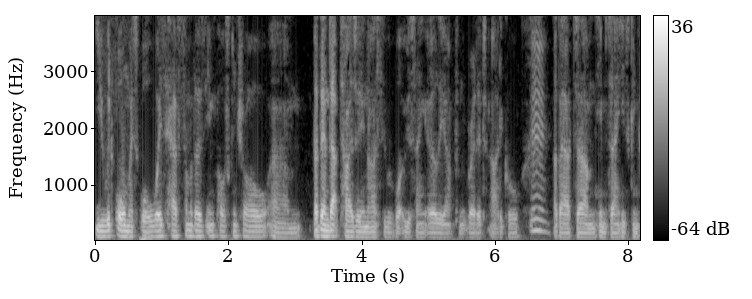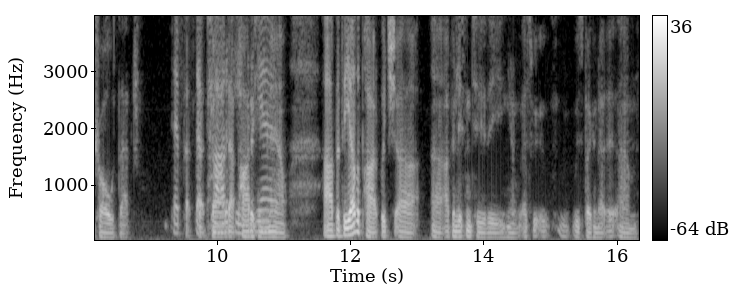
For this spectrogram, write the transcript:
You would almost always have some of those impulse control. Um, but then that ties really nicely with what we were saying earlier from the Reddit article about um, him saying he's controlled that that, that, that, that, part guy, of that him, part of him yeah. now. Uh, but the other part, which uh, uh, I've been listening to, the you know as we we've spoken about um,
